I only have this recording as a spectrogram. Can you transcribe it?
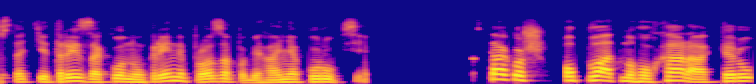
статті 3 закону України про запобігання корупції. Також оплатного характеру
